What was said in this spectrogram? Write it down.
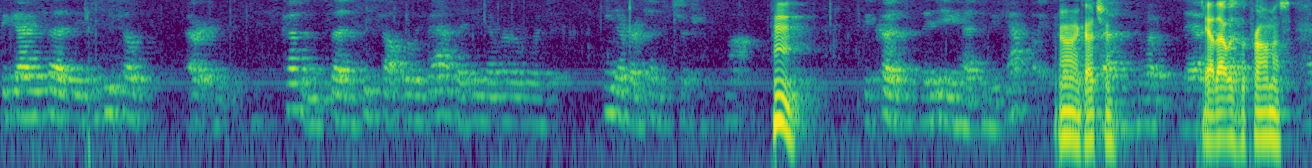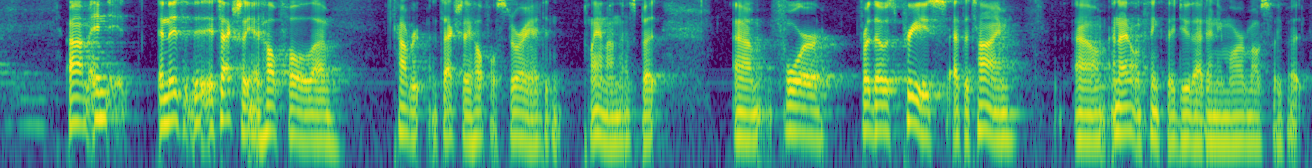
the guy said he felt, or his cousin said he felt really bad that he never was, he never attended church with his mom. Hmm because he had to be Catholic. Oh, I got you. yeah, that was the promise. Um, and and it's, it's, actually a helpful um, it's actually a helpful story. I didn't plan on this, but um, for for those priests at the time, um, and I don't think they do that anymore mostly, but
